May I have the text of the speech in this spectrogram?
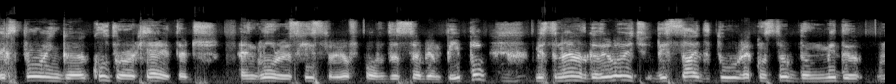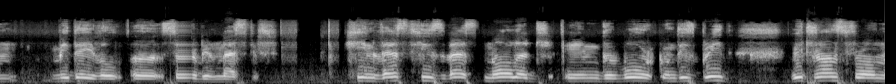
exploring uh, cultural heritage and glorious history of, of the Serbian people. Mr. Nenad Gavrilovic decided to reconstruct the middle, um, medieval uh, Serbian Mastiff. He invests his vast knowledge in the work on this breed, which runs from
